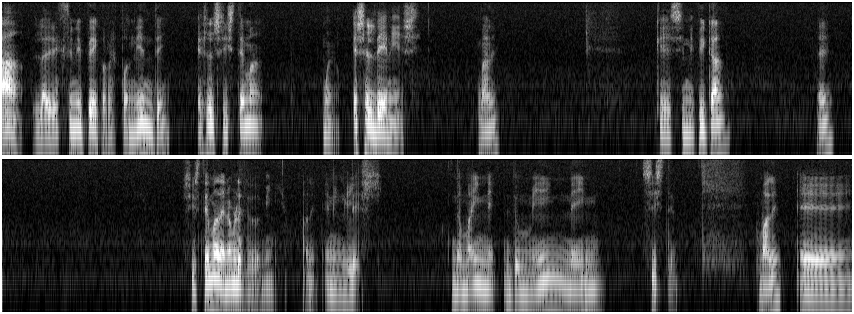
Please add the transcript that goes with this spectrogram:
a la dirección IP correspondiente, es el sistema, bueno, es el DNS, ¿vale? Que significa ¿eh? sistema de nombres de dominio, ¿vale? En inglés. Domain, domain Name System, ¿vale? Eh,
